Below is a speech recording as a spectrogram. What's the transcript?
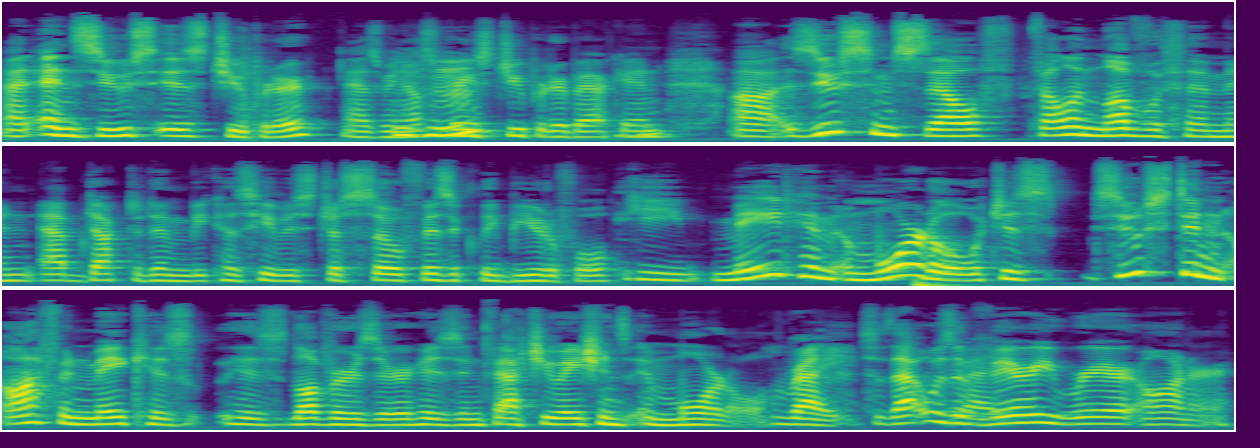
And, and Zeus is Jupiter, as we know, so brings Jupiter back in. Uh, Zeus himself fell in love with him and abducted him because he was just so physically beautiful. He made him immortal, which is, Zeus didn't often make his, his lovers or his infatuations immortal. Right. So that was a Right. Mm-hmm. very rare honor.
